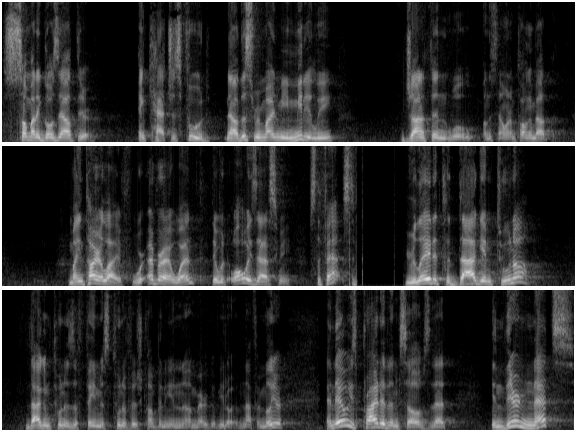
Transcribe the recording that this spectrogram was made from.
somebody goes out there and catches food. Now, this reminded me immediately, Jonathan will understand what I'm talking about. My entire life, wherever I went, they would always ask me, Stefan, you related to Dagim Tuna? Dagim Tuna is a famous tuna fish company in America, if you're not familiar. And they always prided themselves that in their nets,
